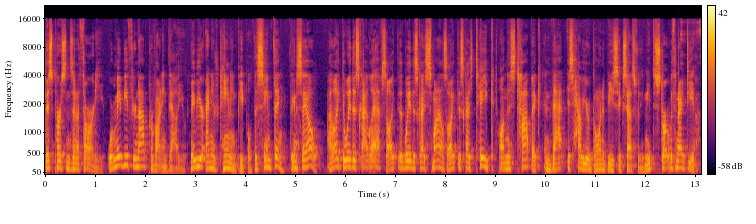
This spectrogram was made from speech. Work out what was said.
this person's an authority. Or maybe if you're not providing value, maybe you're entertaining people, the same thing. They're gonna say, oh, I like the way this guy laughs, I like the way this guy smiles, I like this guy's take on this topic, and that is how you're going to be successful. You need to start with an idea.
